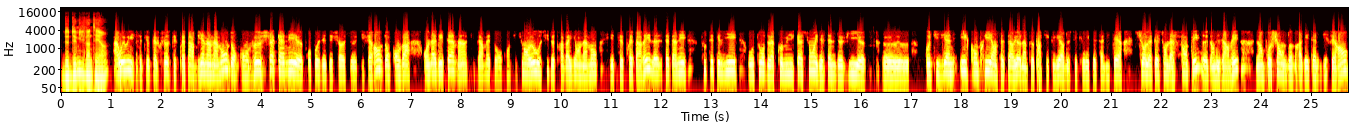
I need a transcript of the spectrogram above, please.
de 2021 Ah oui, oui, c'est quelque chose qui se prépare bien en amont. Donc on veut chaque année proposer des choses différentes. Donc on va, on a des thèmes Qui permettent aux constituants eux aussi de travailler en amont et de se préparer. Cette année, tout était lié autour de la communication et des scènes de vie euh, euh quotidienne, y compris en cette période un peu particulière de sécurité sanitaire sur la question de la santé euh, dans les armées. L'an prochain, on donnera des thèmes différents.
